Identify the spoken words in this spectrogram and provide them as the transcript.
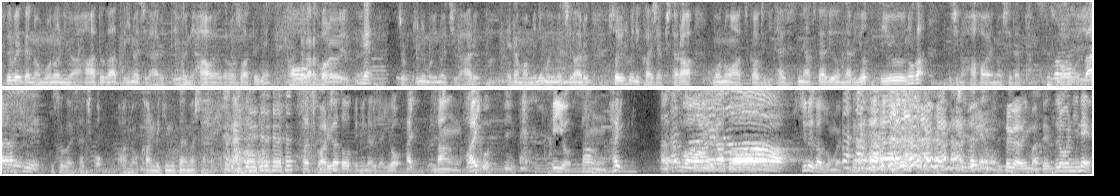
全てのものにはハートがあって命があるっていうふうに母親から教わってね。だからこれね。ジョッキにも命がある。枝豆にも命がある。そういうふうに解釈したら物を扱う時大切に扱えるようになるよっていうのがうちの母親の教えだったんです。素晴らしい。磯貝幸子あの還暦迎えましたんで。幸子ありがとうってみんなでじゃあ言おう。はい。3はい。いいよ。3はい幸子ありがと失礼だぞお前。ら だから今哲郎にね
